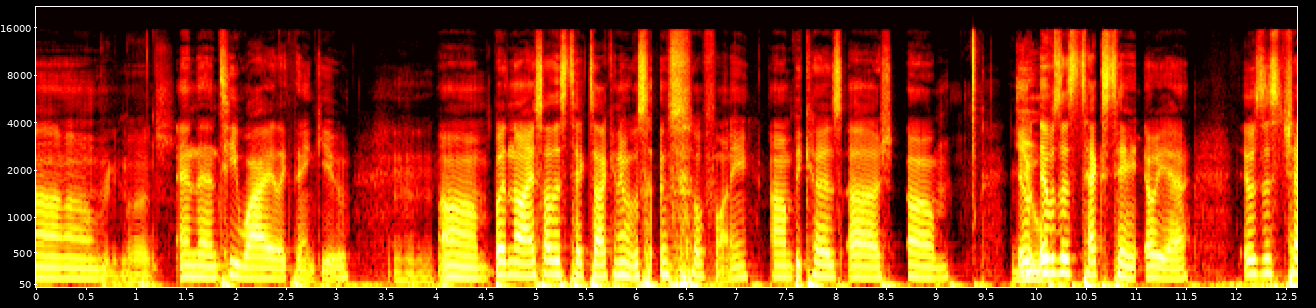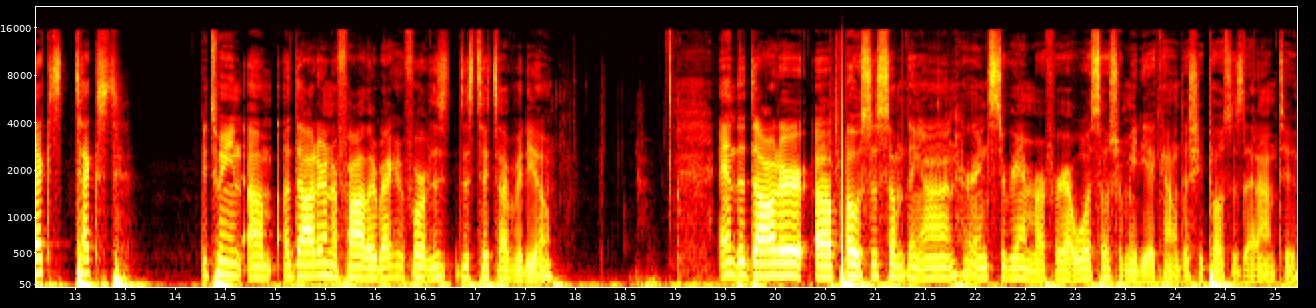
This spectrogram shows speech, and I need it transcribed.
um, pretty much. and then TY, like thank you. hmm Um, but no, I saw this TikTok and it was it was so funny. Um, because uh, sh- um, it, it was this text. Ta- oh yeah, it was this check text between um a daughter and a father back and forth. This this TikTok video. And the daughter uh posted something on her Instagram or I forgot what social media account that she posts that onto.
